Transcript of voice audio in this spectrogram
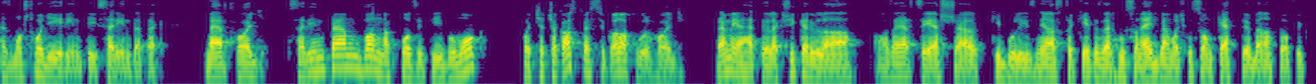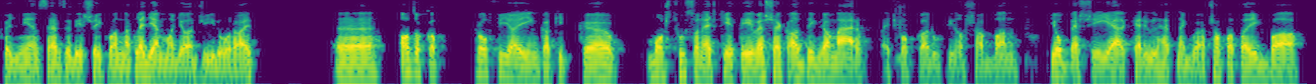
ez most hogy érinti szerintetek? Mert hogy szerintem vannak pozitívumok, hogyha csak azt vesszük alapul, hogy remélhetőleg sikerül a, az RCS-sel kibulizni azt, hogy 2021-ben vagy 2022-ben attól függ, hogy milyen szerződéseik vannak, legyen magyar Giro rajt, azok a profiaink, akik most 21-2 évesek, addigra már egy fokkal rutinosabban jobb eséllyel kerülhetnek be a csapataikba,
